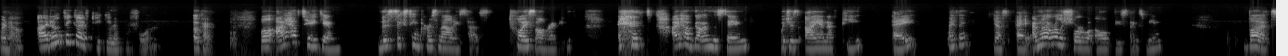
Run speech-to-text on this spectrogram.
Or no? I don't think I've taken it before. Okay. Well, I have taken this 16 personalities test twice already. And I have gotten the same, which is INFP A, I think. Yes, A. I'm not really sure what all of these things mean. But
